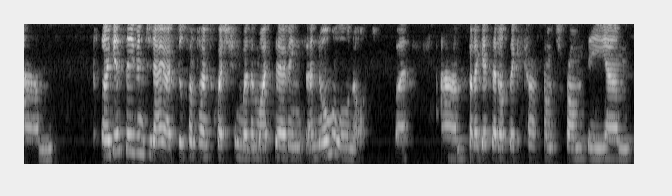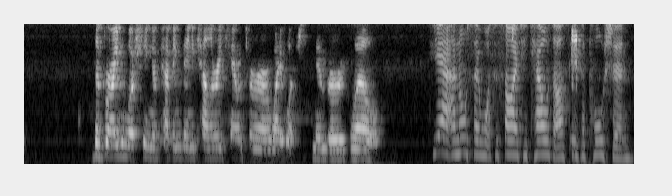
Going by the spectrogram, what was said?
Um, I guess even today, I still sometimes question whether my servings are normal or not. But um, but I guess that also comes from the um, the brainwashing of having been a calorie counter or a Weight Watchers member as well. Yeah, and also what society tells us is a portion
